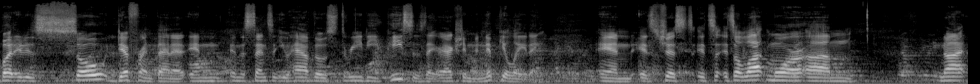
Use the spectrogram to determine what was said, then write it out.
but it is so different than it in in the sense that you have those 3D pieces that you're actually manipulating, and it's just it's it's a lot more. Um, not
